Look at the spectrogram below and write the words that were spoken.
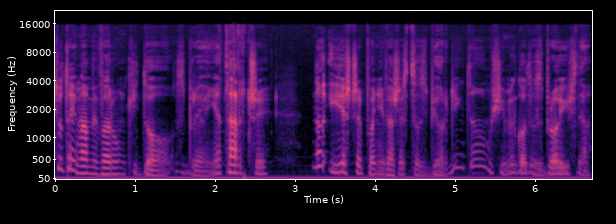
Tutaj mamy warunki do zbrojenia tarczy. No i jeszcze, ponieważ jest to zbiornik, to musimy go dozbroić na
